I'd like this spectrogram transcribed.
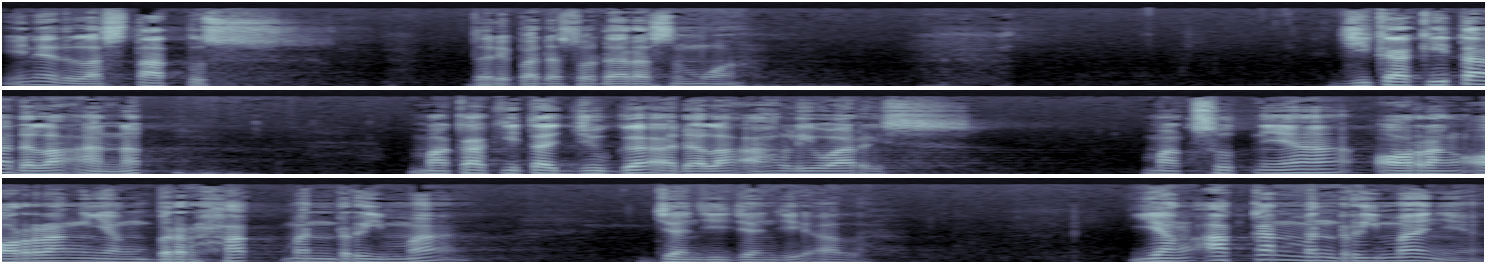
Ini adalah status daripada saudara semua. Jika kita adalah anak, maka kita juga adalah ahli waris. Maksudnya orang-orang yang berhak menerima janji-janji Allah. Yang akan menerimanya,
